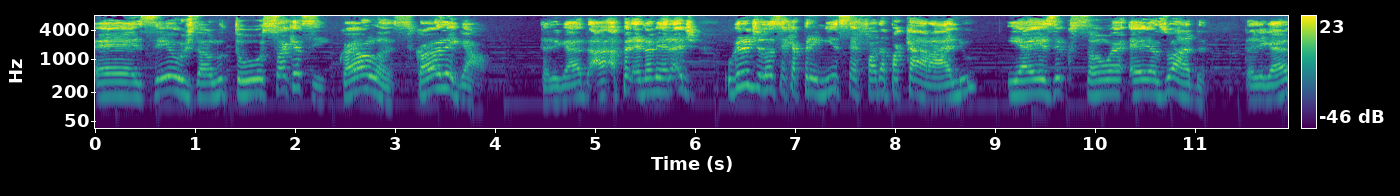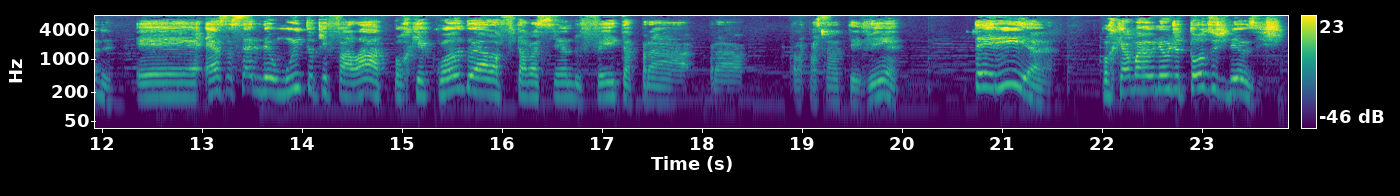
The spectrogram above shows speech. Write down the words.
é, Zeus da lutou. Só que assim, qual é o lance? Qual é o legal? Tá ligado? A- a- na verdade, o grande lance é que a premissa é foda pra caralho e a execução é, é zoada, tá ligado? É, essa série deu muito o que falar porque quando ela estava sendo feita pra, pra, pra passar na TV, teria, porque é uma reunião de todos os deuses.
